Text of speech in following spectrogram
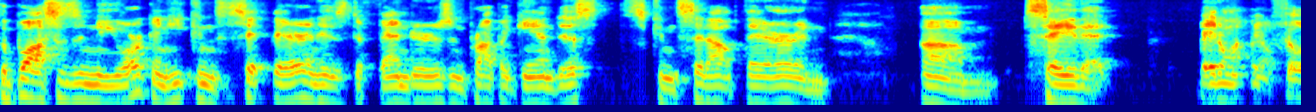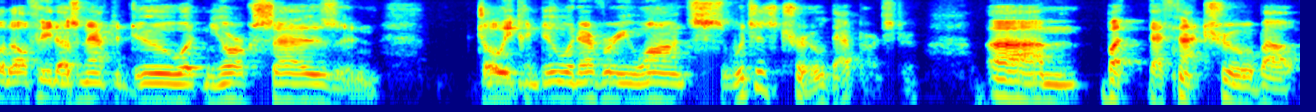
the bosses in New York, and he can sit there, and his defenders and propagandists can sit out there and um, say that they don't, you know, Philadelphia doesn't have to do what New York says, and Joey can do whatever he wants, which is true. That part's true, um, but that's not true about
